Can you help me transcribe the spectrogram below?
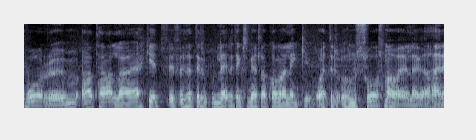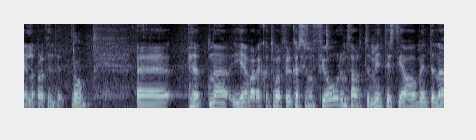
vorum að tala ekki Þetta er leiðrétting sem ég ætla að koma að lengi og þetta er, hún er svo smávægileg að það er eiginlega bara fyndið. Já, Uh, hérna, ég var eitthvað tíma fyrir kannski svona fjórum þáttum myndist ég á myndina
